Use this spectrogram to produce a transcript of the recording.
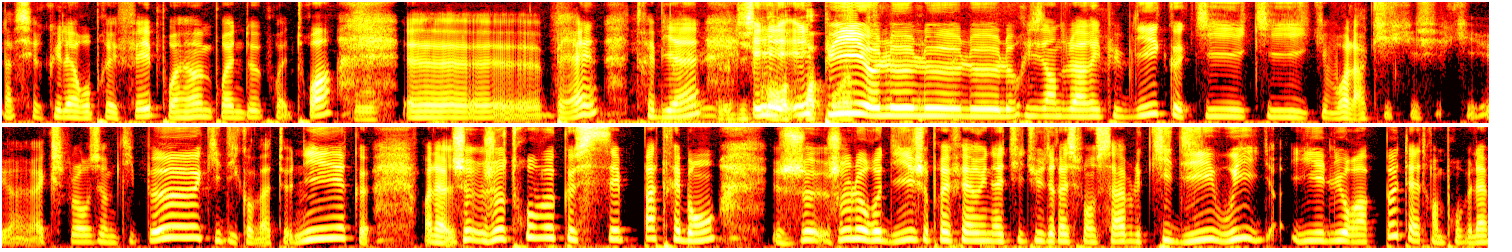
la circulaire au préfet, point 1, point 2, point 3. Mmh. Euh, bien, très bien. Et, et, puis euh, le, le, le, président de la République qui, qui, qui voilà, qui, qui, qui, explose un petit peu, qui dit qu'on va tenir. Que, voilà, je, je trouve que c'est pas très bon. Je, je, le redis, je préfère une attitude responsable qui dit oui, il y aura peut-être un problème.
